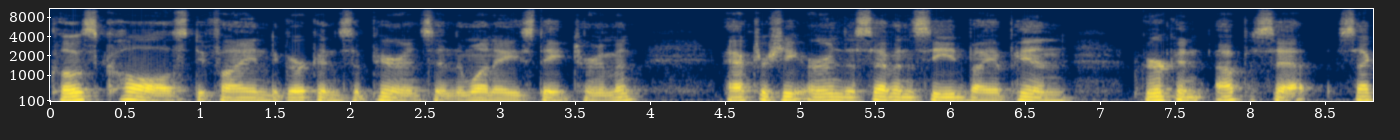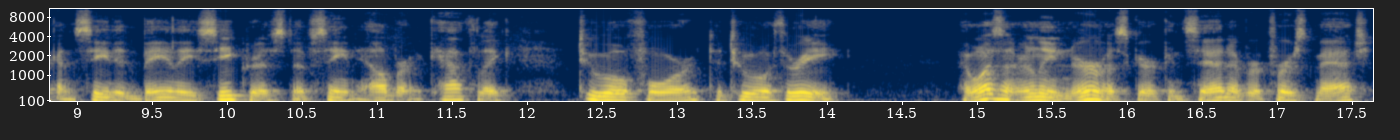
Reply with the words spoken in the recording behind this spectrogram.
Close calls defined Gherkin's appearance in the 1A state tournament. After she earned the seven seed by a pin, Gherkin upset second seeded Bailey Sechrist of St. Albert Catholic 204 to 203. I wasn't really nervous, Gherkin said of her first match.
